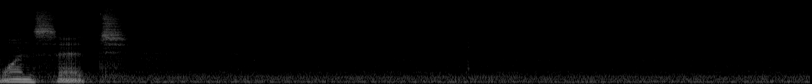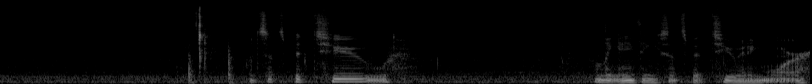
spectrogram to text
1 set. Sets bit 2. I don't think anything sets bit 2 anymore.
